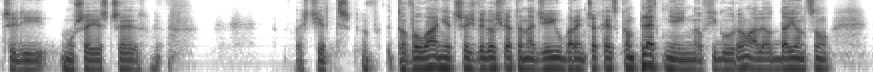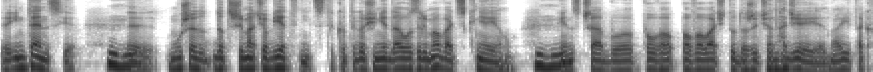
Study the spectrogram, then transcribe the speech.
czyli muszę jeszcze Właściwie to wołanie trzeźwego świata nadziei u Barańczaka jest kompletnie inną figurą, ale oddającą y, intencje. Mhm. Y, Muszę dotrzymać obietnic, tylko tego się nie dało zrymować z knieją, Mhm. więc trzeba było powo- powołać tu do życia nadzieję. No i tak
